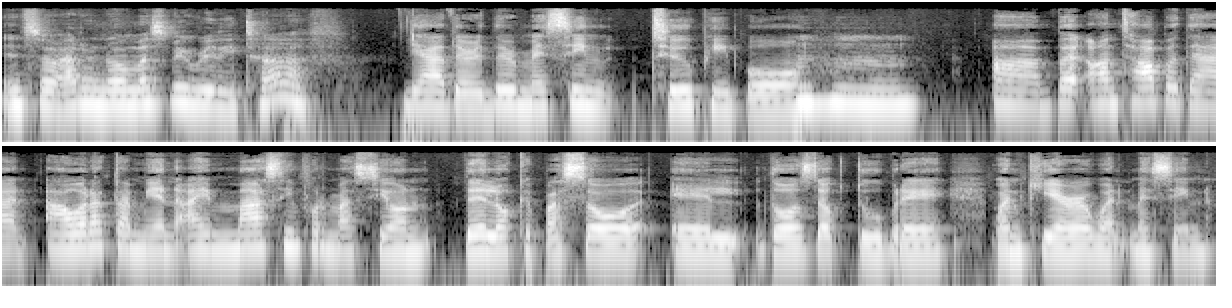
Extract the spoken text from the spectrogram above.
And so, I don't know. It must be really tough. Yeah, they're they're missing two people. Mm-hmm. Uh, but on top of that, ahora también hay más información de lo que pasó el 2 de octubre when Kierra went missing.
